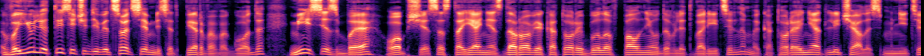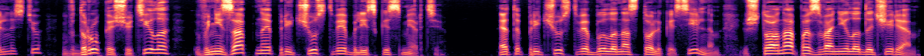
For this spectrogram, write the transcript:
В июле 1971 года миссис Б, общее состояние здоровья которой было вполне удовлетворительным и которое не отличалось мнительностью, вдруг ощутила внезапное предчувствие близкой смерти. Это предчувствие было настолько сильным, что она позвонила дочерям.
